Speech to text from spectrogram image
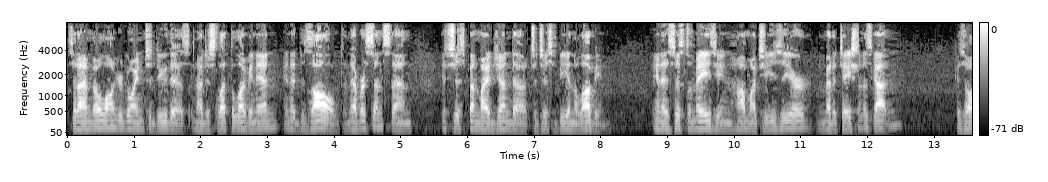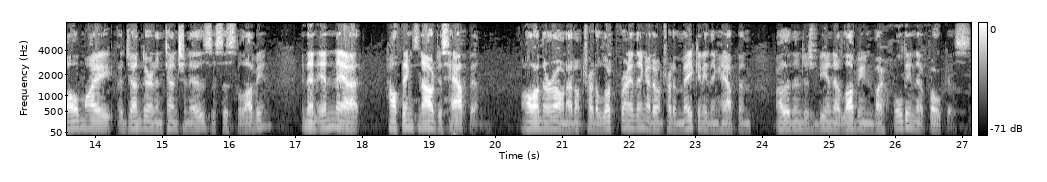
said, I'm no longer going to do this. And I just let the loving in, and it dissolved. And ever since then, it's just been my agenda to just be in the loving. And it's just amazing how much easier the meditation has gotten. Because all my agenda and intention is, is just the loving. And then in that, how things now just happen all on their own. I don't try to look for anything. I don't try to make anything happen other than just being that loving by holding that focus.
